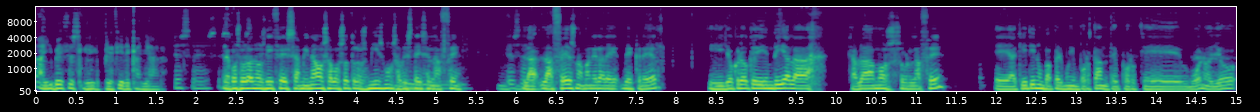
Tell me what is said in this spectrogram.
hay veces que prefiere callar. Eso es. El apóstol Pablo nos dice, examinaos a vosotros mismos, a ver estáis en la fe. Exacto. La, la fe es una manera de, de creer y yo creo que hoy en día, la, que hablábamos sobre la fe, eh, aquí tiene un papel muy importante porque, bueno, yo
